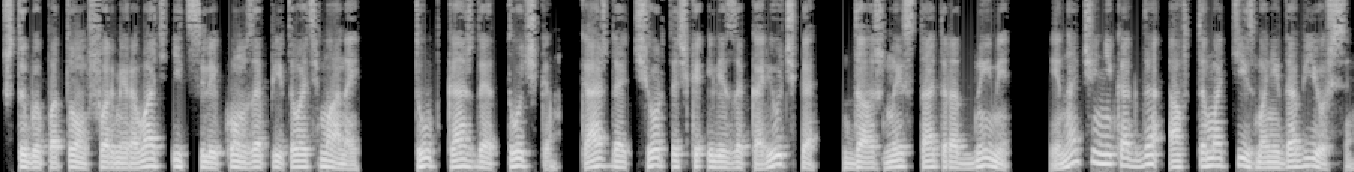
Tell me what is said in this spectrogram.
чтобы потом формировать и целиком запитывать маной. Тут каждая точка, каждая черточка или закорючка должны стать родными, иначе никогда автоматизма не добьешься.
